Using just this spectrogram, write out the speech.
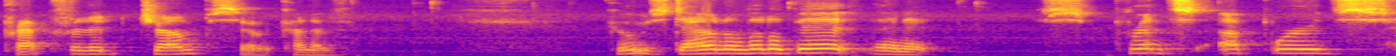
prep for the jump, so it kind of goes down a little bit, then it sprints upwards,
